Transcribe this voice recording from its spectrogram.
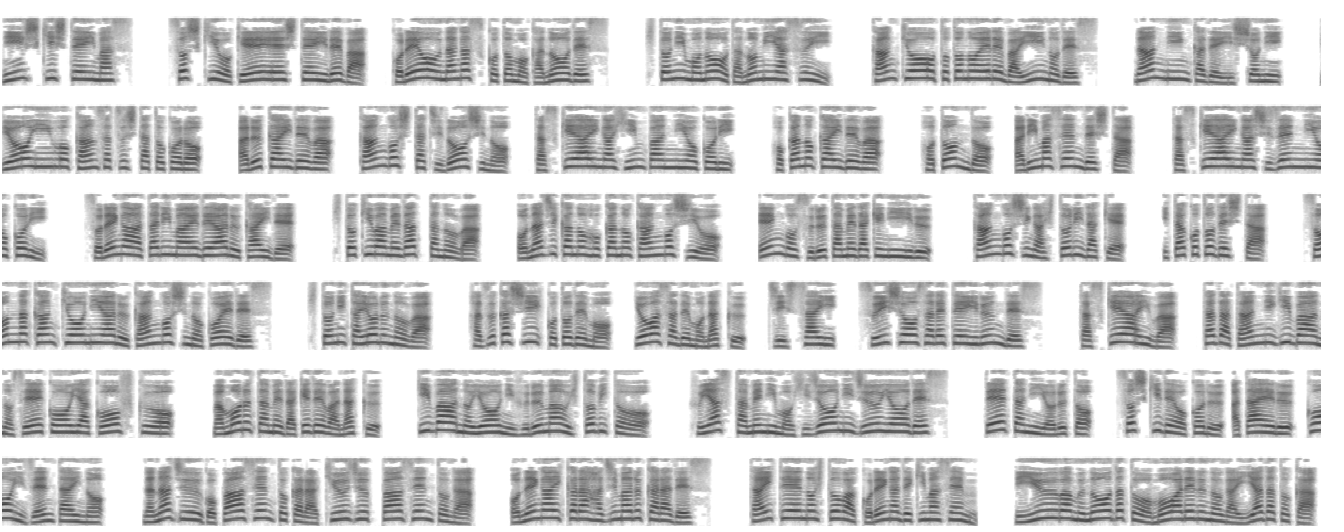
認識しています。組織を経営していれば、これを促すことも可能です。人に物を頼みやすい、環境を整えればいいのです。何人かで一緒に、病院を観察したところ、ある会では、看護師たち同士の助け合いが頻繁に起こり、他の会では、ほとんどありませんでした。助け合いが自然に起こり、それが当たり前である会で、ひときわ目立ったのは、同じ科の他の看護師を援護するためだけにいる看護師が一人だけいたことでした。そんな環境にある看護師の声です。人に頼るのは恥ずかしいことでも弱さでもなく実際推奨されているんです。助け合いはただ単にギバーの成功や幸福を守るためだけではなくギバーのように振る舞う人々を増やすためにも非常に重要です。データによると、組織で起こる与える行為全体の75%から90%がお願いから始まるからです。大抵の人はこれができません。理由は無能だと思われるのが嫌だとか、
